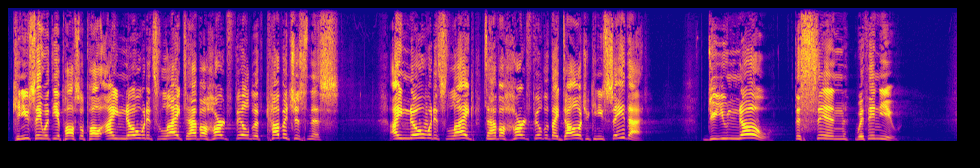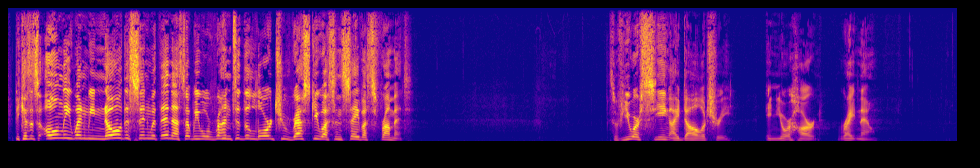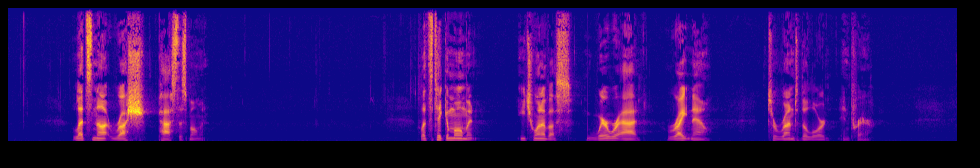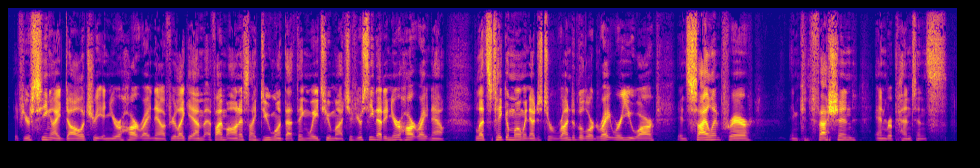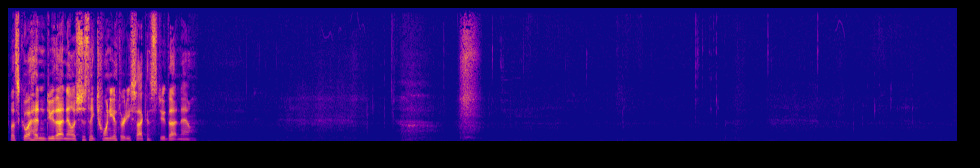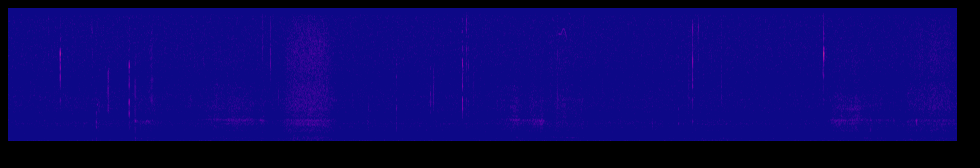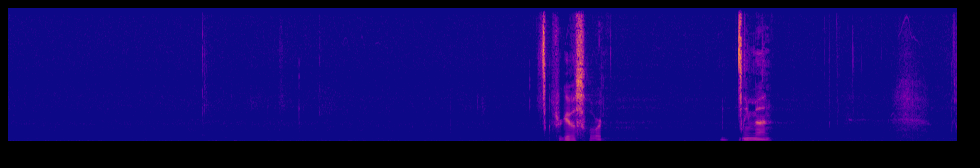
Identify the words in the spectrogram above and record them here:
Can you say with the Apostle Paul, I know what it's like to have a heart filled with covetousness? I know what it's like to have a heart filled with idolatry. Can you say that? Do you know the sin within you? Because it's only when we know the sin within us that we will run to the Lord to rescue us and save us from it. So if you are seeing idolatry in your heart right now, let's not rush past this moment. Let's take a moment each one of us, where we're at right now, to run to the Lord in prayer. If you're seeing idolatry in your heart right now, if you're like, yeah, if I'm honest, I do want that thing way too much. If you're seeing that in your heart right now, let's take a moment now just to run to the Lord right where you are in silent prayer, in confession and repentance. Let's go ahead and do that now. Let's just take 20 or 30 seconds to do that now. Forgive us, Lord. Amen.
